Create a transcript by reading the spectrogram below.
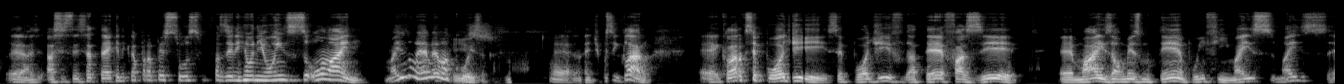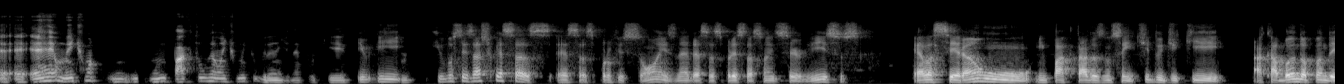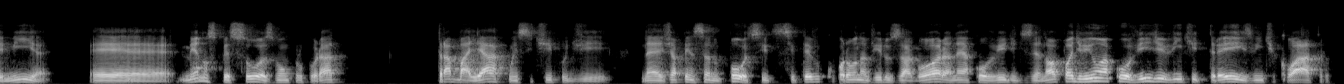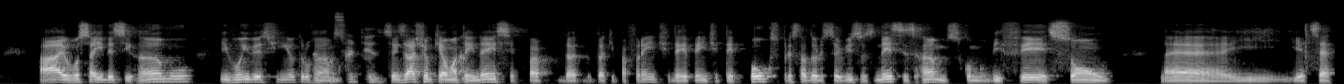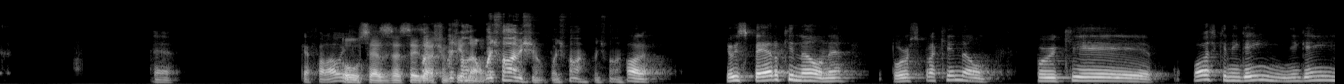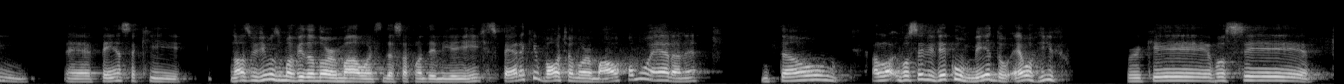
é, assistência técnica para pessoas fazerem reuniões online. Mas não é a mesma coisa. É. Né? Tipo assim, claro, é claro que você pode, você pode até fazer é, mais ao mesmo tempo, enfim, mas, mas é, é, é realmente uma, um, um, impacto realmente muito grande, né? Porque. E, e, e, vocês acham que essas, essas profissões, né, dessas prestações de serviços, elas serão impactadas no sentido de que, acabando a pandemia, é, menos pessoas vão procurar trabalhar com esse tipo de. Né, já pensando, pô, se, se teve o coronavírus agora, né, a Covid-19, pode vir uma Covid-23, 24 ah, eu vou sair desse ramo e vou investir em outro ramo. Com certeza. Vocês acham que é uma tendência pra, daqui para frente, de repente, ter poucos prestadores de serviços nesses ramos, como buffet, som, né, e, e etc? É. Quer falar? Ou vocês, vocês pode, acham pode que falar, não? Pode falar, Michel, pode falar, pode falar. Olha, eu espero que não, né? Torço para que não, porque lógico que ninguém, ninguém é, pensa que nós vivíamos uma vida normal antes dessa pandemia e a gente espera que volte ao normal como era, né? Então, você viver com medo é horrível, porque você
